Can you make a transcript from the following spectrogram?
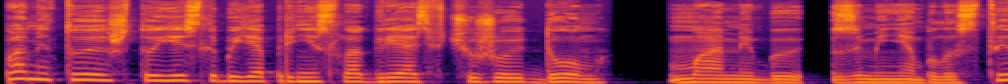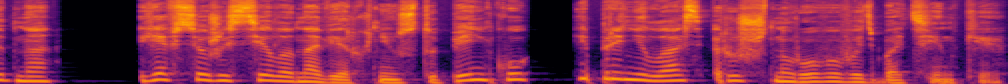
Памятуя, что если бы я принесла грязь в чужой дом, маме бы за меня было стыдно, я все же села на верхнюю ступеньку и принялась расшнуровывать ботинки.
